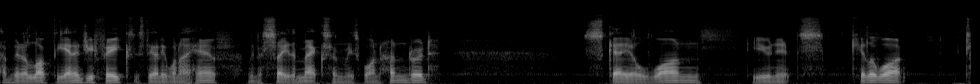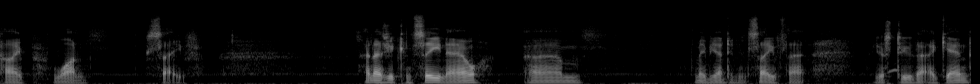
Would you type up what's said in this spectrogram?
I'm going to log the energy feed because it's the only one I have. I'm going to say the maximum is 100, scale 1, units, kilowatt, type 1, save. And as you can see now, um, maybe I didn't save that. Just do that again.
